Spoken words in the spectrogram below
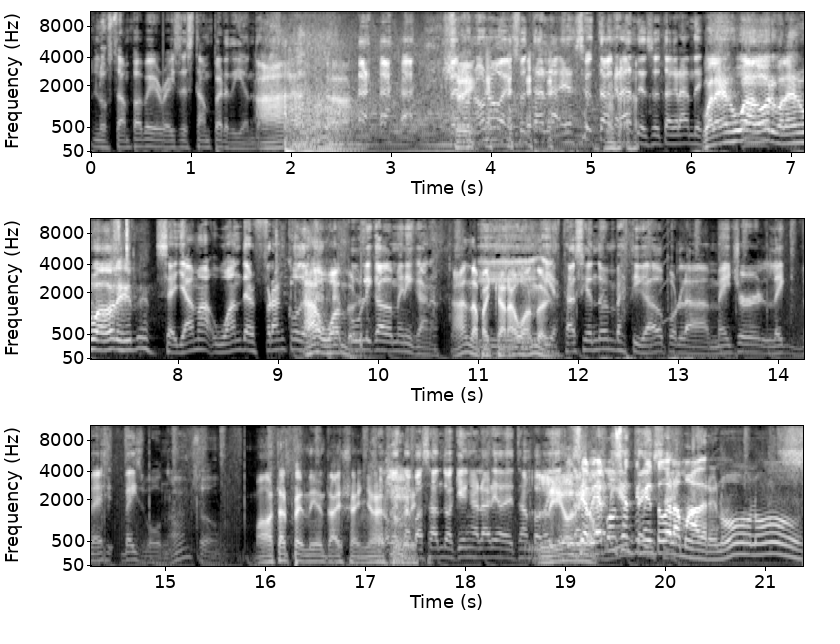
los Tampa Bay Rays están perdiendo. Ah, Pero sí. no, no, eso está, eso está grande, eso está grande. ¿Cuál es el jugador? Eh, ¿Cuál es el jugador, dijiste? se llama Wander Franco de Ah, la Wander. República Dominicana. Anda, pa'l Y- carajo, Wander. Y está siendo investigado por la Major League Ba- Baseball, ¿no? So, Vamos a estar pendientes ahí, señor. lo que está pasando aquí en el área de Tampa Lío, Bay. Y lío. si había Caliéntense. consentimiento de la madre, no, no. O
